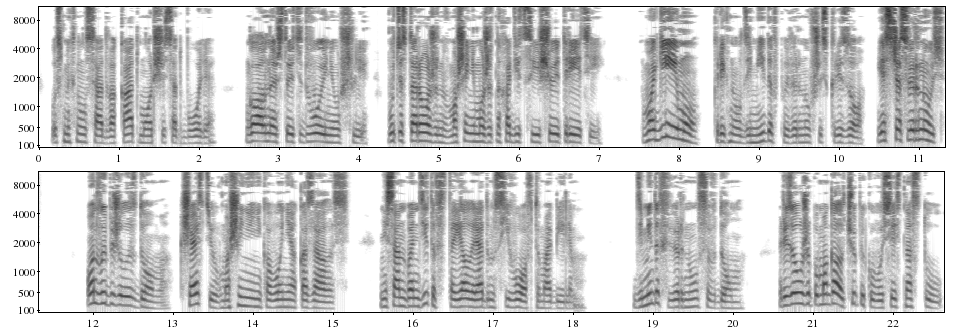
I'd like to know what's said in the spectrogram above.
— усмехнулся адвокат, морщась от боли. «Главное, что эти двое не ушли. Будь осторожен, в машине может находиться еще и третий. «Помоги ему!» — крикнул Демидов, повернувшись к Ризо. «Я сейчас вернусь!» Он выбежал из дома. К счастью, в машине никого не оказалось. Ниссан бандитов стоял рядом с его автомобилем. Демидов вернулся в дом. Ризо уже помогал Чупикову сесть на стул.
